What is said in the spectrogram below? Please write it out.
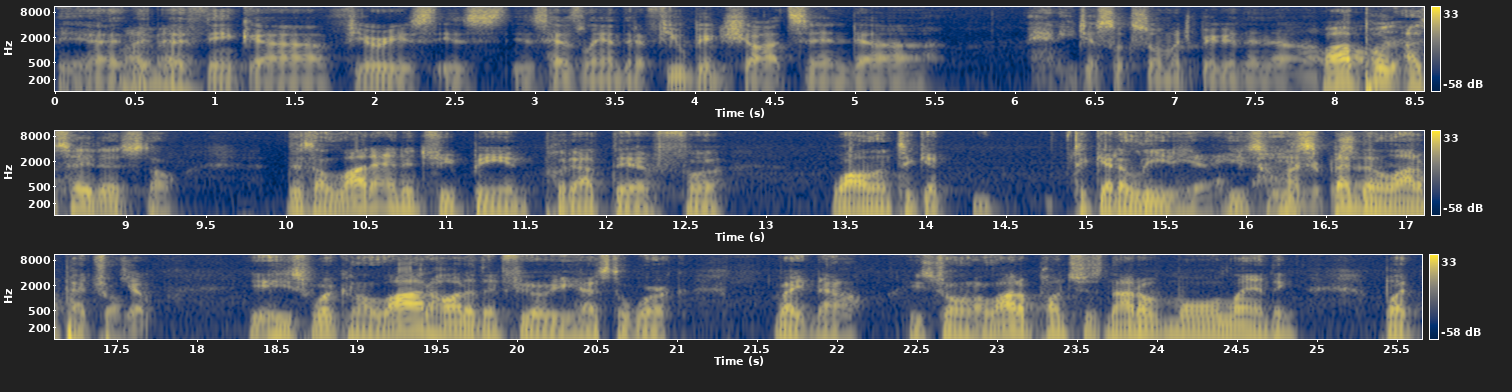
Yeah, My I, I think uh, Fury is, is is has landed a few big shots, and uh, man, he just looks so much bigger than. Uh, Well, I'll put. I'll say this though. There's a lot of energy being put out there for Wallin to get to get a lead here. He's he's 100%. spending a lot of petrol. Yep. He's working a lot harder than Fury has to work right now. He's throwing a lot of punches, not of them all landing, but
